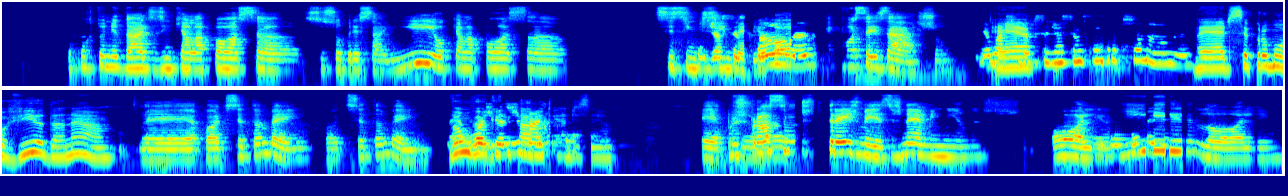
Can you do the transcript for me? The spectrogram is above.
oportunidades em que ela possa se sobressair ou que ela possa se sentir melhor? Né? O que vocês acham? Eu acho é, que deve ser de ascensão profissional, né? É, de ser promovida, né? É, pode ser também, pode ser também. Vamos é, ver o que, que o Tarot tem a dizer. É, para os próximos três meses, né, meninas? Olha, e Loli.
